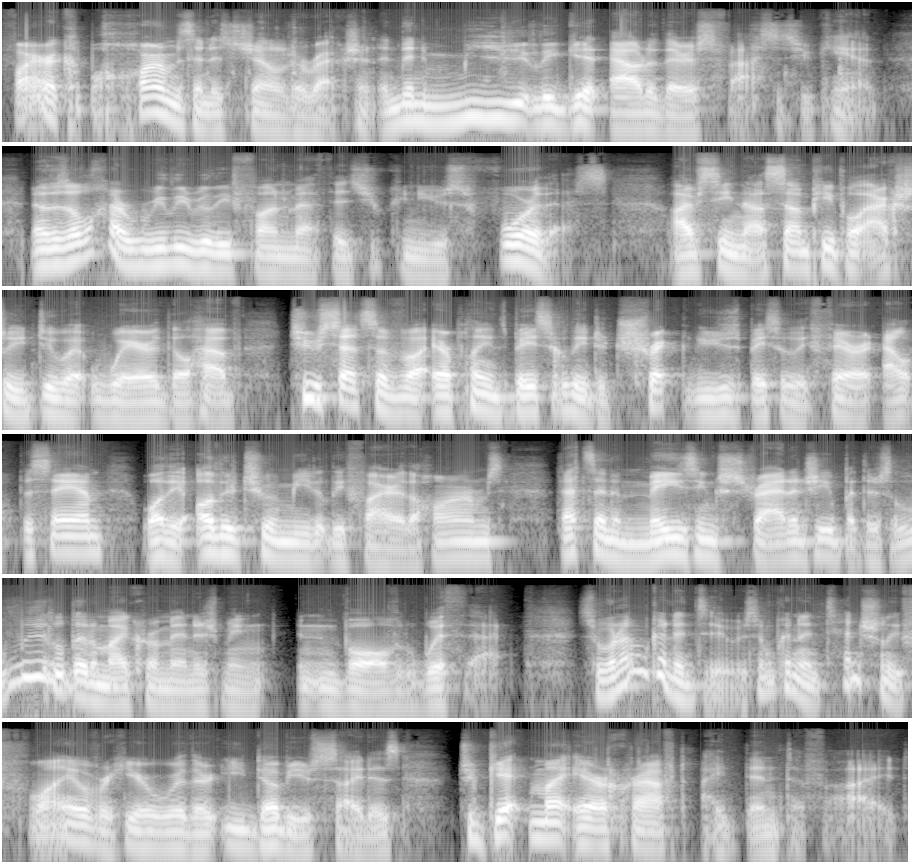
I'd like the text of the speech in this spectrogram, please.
fire a couple harms in its general direction, and then immediately get out of there as fast as you can. Now, there's a lot of really, really fun methods you can use for this. I've seen uh, some people actually do it where they'll have two sets of uh, airplanes basically to trick, you just basically ferret out the SAM, while the other two immediately fire the harms. That's an amazing strategy, but there's a little bit of micromanagement involved with that. So what I'm going to do is I'm going to intentionally fly over here where their EW site is to get my aircraft identified.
